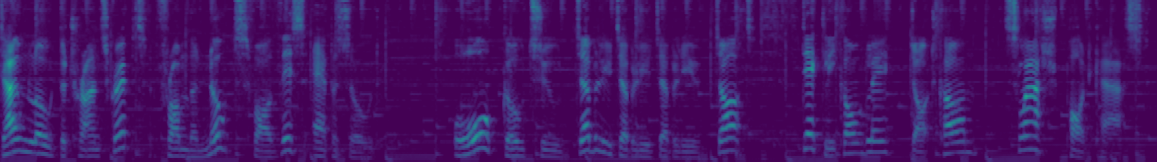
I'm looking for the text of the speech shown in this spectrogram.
download the transcript from the notes for this episode or go to www.declicanglais.com slash podcast.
